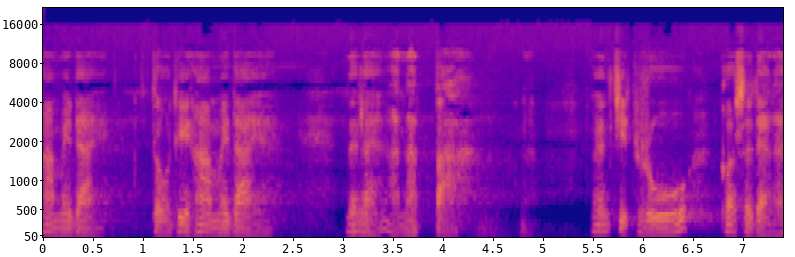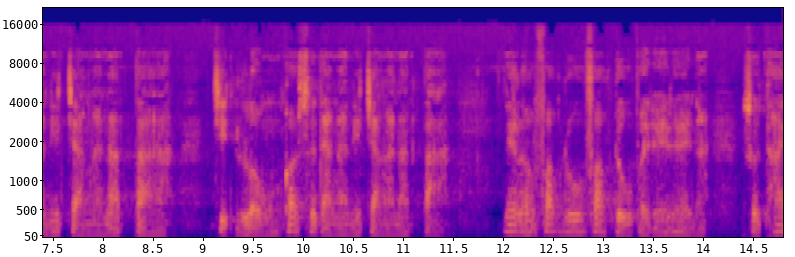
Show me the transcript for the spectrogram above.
ห้ามไม่ได้ ตรงที่ห้ามไม่ได้นั่นแหละอนัตตาเพราะฉะนั้นจิตรู้ก็แสดงอนิจจังอนัตตา จิตหลงก็แสดงอนิจจังอนัตตานี่เราเฝ้ารู้เฝ้าดูไปเรื่อยๆนะสุดท้าย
